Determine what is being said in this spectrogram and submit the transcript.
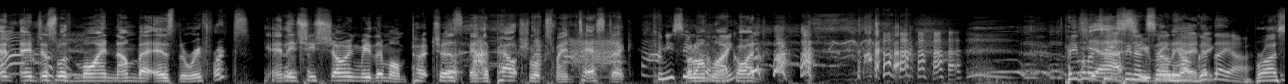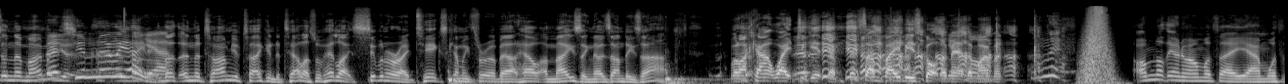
and, and just with my number as the reference, and then she's showing me them on pictures, and the pouch looks fantastic. Can you see But me I'm the like, link? I People are Just texting and saying how humiliating. good they are. Bryce, in the moment, That's you- humiliating. Yeah. In the time you've taken to tell us, we've had like seven or eight texts coming through about how amazing those undies are. well, I can't wait to get them. Some baby's got them at the moment. I'm not the only one with a um, with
